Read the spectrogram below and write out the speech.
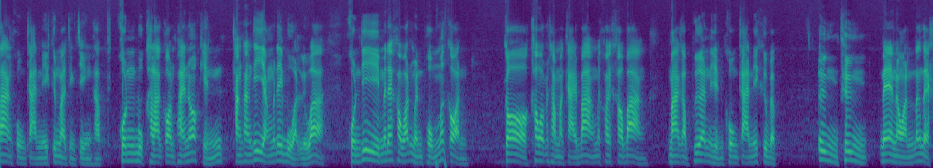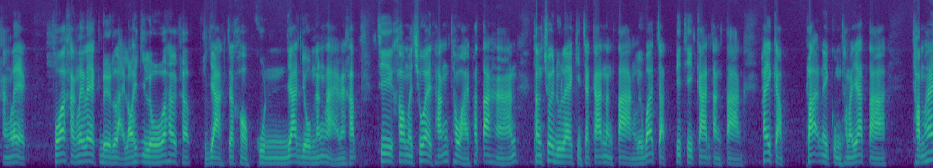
สร้งโครงการนี้ขึ้นมาจริง ๆ ครับ คนบุคลากรภายนอกเห็นทั้งๆที่ยังไม่ได้บวชหรือว่า คนที่ไม่ได้เข้าวัดเหมือนผมเมื่อก่อน ก็เข้าวัดพระธรรมกายบ้าง ไม่ค่อยเข้าบ้าง มากับเพื่อนเห็นโครงการนี้คือแบบอึ้งทึ่งแน่นอนตั้งแต่ครั้งแรก เพราะว่าครั้งแรก ๆ เดินหลายร้อยกิโลมากครับอยากจะขอบคุณญาติโยมทั้งหลายนะครับ ที่เข้ามาช่วยทั้งถวายพัตตาหาร ทั้งช่วยดูแลกิจการต่างๆ หรือว่าจัดพิธีการต่างๆ ให้กับพระในกลุ่มธรรมญาตา ทำให้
